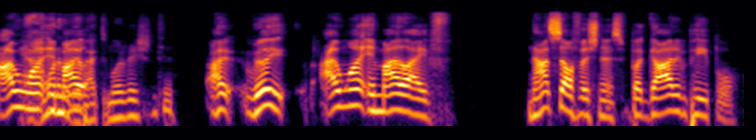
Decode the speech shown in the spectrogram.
I Yeah, want I in my back to motivation too. I really I want in my life not selfishness, but God and people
